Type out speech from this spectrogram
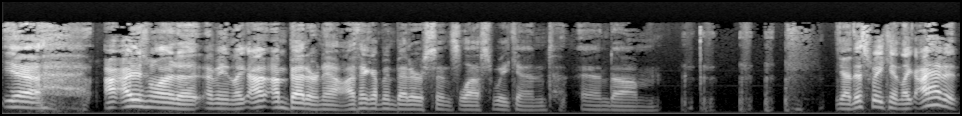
yeah. I, I just wanted to. I mean, like I, I'm better now. I think I've been better since last weekend, and um, yeah, this weekend, like I haven't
